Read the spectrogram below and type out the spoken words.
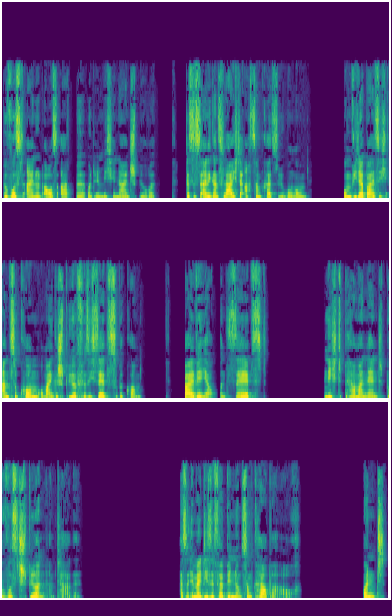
bewusst ein- und ausatme und in mich hineinspüre. Das ist eine ganz leichte Achtsamkeitsübung, um, um wieder bei sich anzukommen, um ein Gespür für sich selbst zu bekommen. Weil wir ja uns selbst nicht permanent bewusst spüren am Tage. Also immer diese Verbindung zum Körper auch. Und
